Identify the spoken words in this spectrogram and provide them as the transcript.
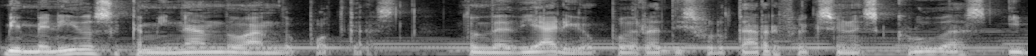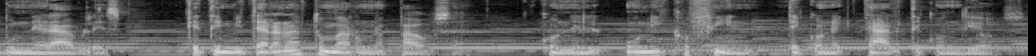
Bienvenidos a Caminando Ando Podcast, donde a diario podrás disfrutar reflexiones crudas y vulnerables que te invitarán a tomar una pausa con el único fin de conectarte con Dios.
